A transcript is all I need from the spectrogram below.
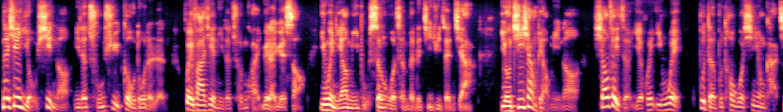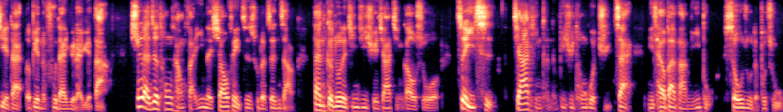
那些有幸哦，你的储蓄够多的人，会发现你的存款越来越少，因为你要弥补生活成本的急剧增加。有迹象表明哦，消费者也会因为不得不透过信用卡借贷而变得负担越来越大。虽然这通常反映了消费支出的增长，但更多的经济学家警告说，这一次家庭可能必须通过举债。你才有办法弥补收入的不足。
